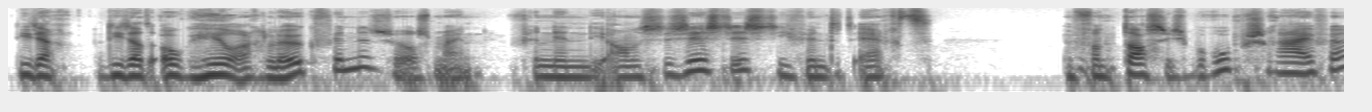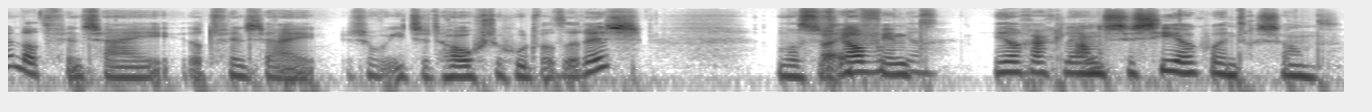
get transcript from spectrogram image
Die, daar, die dat ook heel erg leuk vinden. Zoals mijn vriendin die anesthesist is. Die vindt het echt een fantastisch beroep schrijven. Dat vindt zij, dat vindt zij zoiets het hoogste goed wat er is. Omdat ze zelf ik vind ook heel graag leest. anesthesie ook wel interessant.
